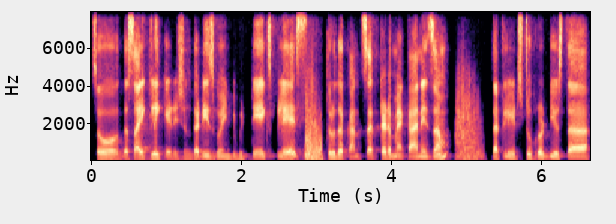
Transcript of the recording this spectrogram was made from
So the cyclic addition that is going to be takes place through the concerted mechanism that leads to produce the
